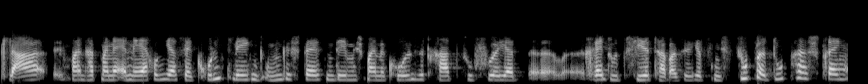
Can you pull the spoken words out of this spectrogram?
klar, ich meine, hat meine Ernährung ja sehr grundlegend umgestellt, indem ich meine Kohlenhydratzufuhr ja äh, reduziert habe. Also jetzt nicht super duper streng,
